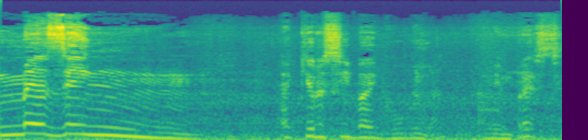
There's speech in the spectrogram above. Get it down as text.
Amazing accuracy by Google. huh? I'm impressed.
